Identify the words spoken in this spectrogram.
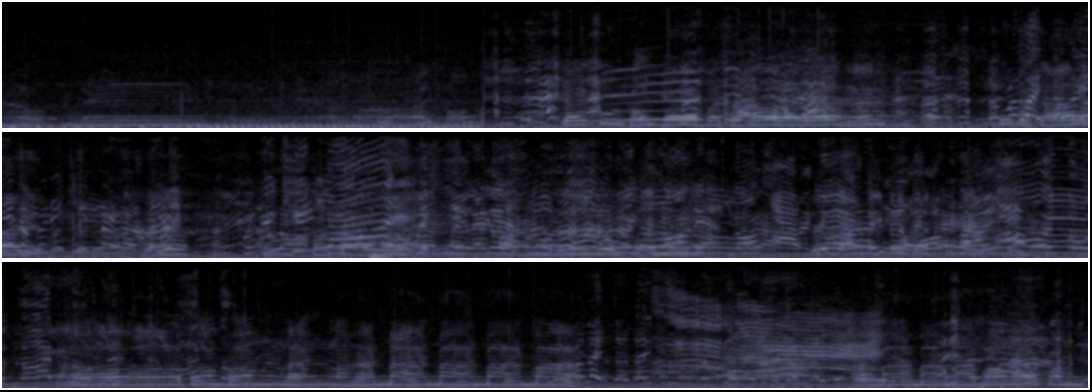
เอาหนึ่ง แกพูดของแกภาษาอะไรวะเนี่ยพูดภาษาอะไรเออภาษาอะไรนอนอาบแดดไม่พร้อมไหมเอาเอาเอาพร้อมพร้อมข้างหลังข้างหลังหันมาหันมาหันมาหันมาเอามามามาพร้อมแล้วกล้องนี้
